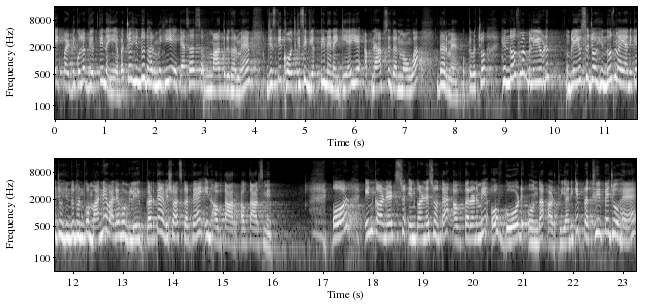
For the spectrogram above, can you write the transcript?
एक पर्टिकुलर व्यक्ति नहीं है। बच्चों, हिंदू धर्म ही एक ऐसा मात्र धर्म है, जिसकी खोज किसी व्यक्ति ने नहीं की है। ये अपने आप से जन्मा हुआ, धर्म है। ओके बच्चों, हिंदूज में बिलीव्ड बिलीव्स जो हिंदूज में यानी कि जो हिंदू धर्म को मानने वाले हैं, वो बिलीव करते हैं, विश्वास करते हैं इन अवतार, अवतार्स में। और इनकारनेट्स इनकारनेट्स होता है, अवतरण में of God on the earth यानी कि पृथ्वी पे जो है,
